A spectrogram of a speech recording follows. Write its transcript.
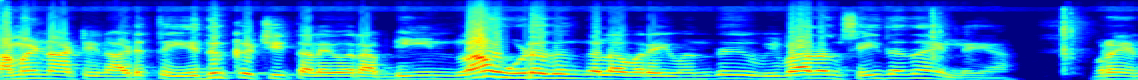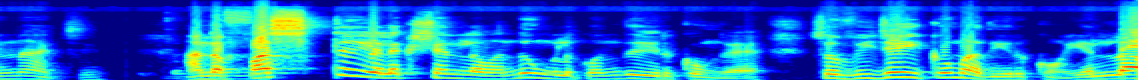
தமிழ்நாட்டின் அடுத்த எதிர்க்கட்சி தலைவர் அப்படின்லாம் ஊடகங்கள் அவரை வந்து விவாதம் செய்ததா இல்லையா? அப்புறம் என்ன ஆச்சு அந்த ஃபர்ஸ்ட் எலெக்ஷன்ல வந்து உங்களுக்கு வந்து இருக்குங்க. ஸோ விஜய்க்கும் அது இருக்கும். எல்லா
